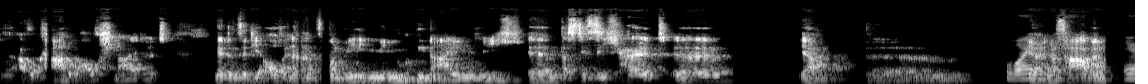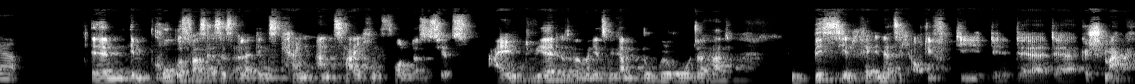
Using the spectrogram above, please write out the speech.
eine Avocado aufschneidet ne, dann sind die auch innerhalb von wenigen Minuten eigentlich, äh, dass die sich halt äh, ja, äh, ja in der Farbe. Ja. Ähm, Im Kokoswasser ist es allerdings kein Anzeichen von, dass es jetzt alt wird. Also wenn man jetzt eine ganz dunkelrote hat, ein bisschen verändert sich auch die, die, die der, der Geschmack.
